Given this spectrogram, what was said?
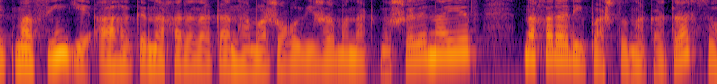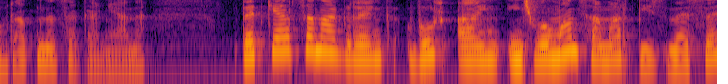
Այդ մասին ԵԱՀԿ նախարարական համաժողովի ժամանակ նշել է նաև նախարարի պաշտոնակատար Սոհրաբ Նացականյանը։ Պետք է արցանագրենք, որ այն ինչ ոմանց համար բիզնես է,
